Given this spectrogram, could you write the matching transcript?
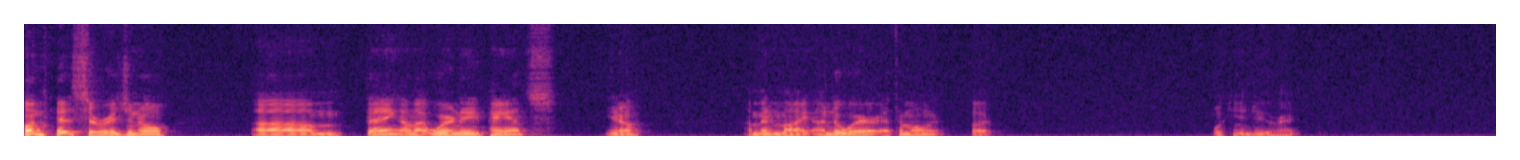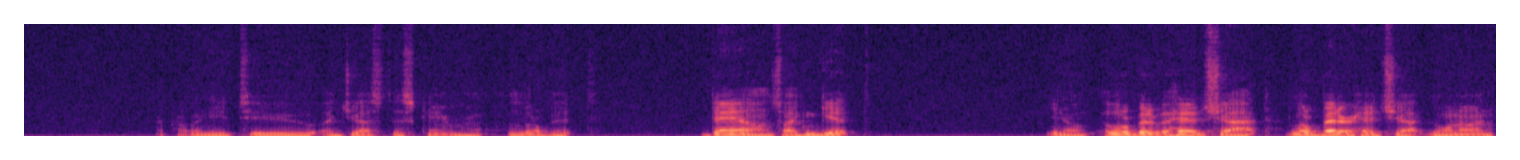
on this original um, thing. I'm not wearing any pants. You know, I'm in my underwear at the moment, but what can you do, right? I probably need to adjust this camera a little bit down so I can get, you know, a little bit of a headshot, a little better headshot going on.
